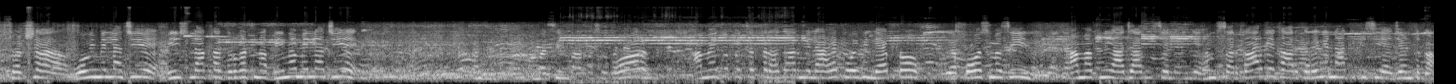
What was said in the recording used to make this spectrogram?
सुरक्षा वो भी मिलना चाहिए। बीस लाख का दुर्घटना बीमा मिलना चाहिए। मशीन और हमें जो पचहत्तर हज़ार मिला है कोई भी लैपटॉप या पोस्ट मशीन हम अपनी आज़ादी से लेंगे। हम सरकार के कार्य करेंगे ना कि किसी एजेंट का।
